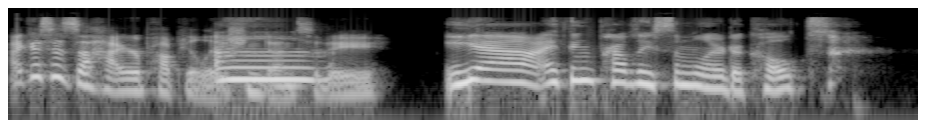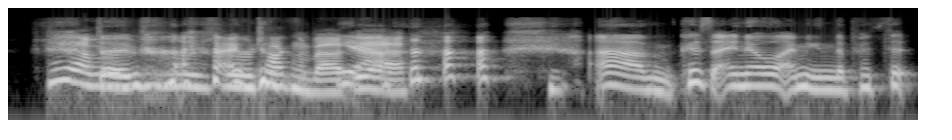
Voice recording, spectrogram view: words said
I guess it's a higher population Uh, density. Yeah, I think probably similar to cults. Yeah, we, we- we were talking about. Yeah. Um, because I know, I mean, the Pacific,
